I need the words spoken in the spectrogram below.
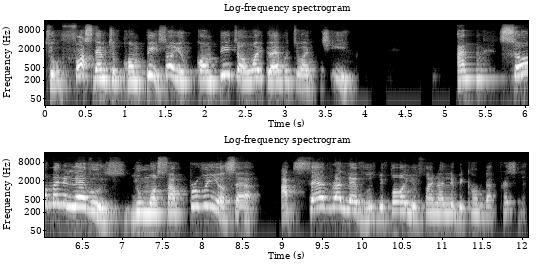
to force them to compete. So you compete on what you're able to achieve. And so many levels, you must have proven yourself at several levels before you finally become that president.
